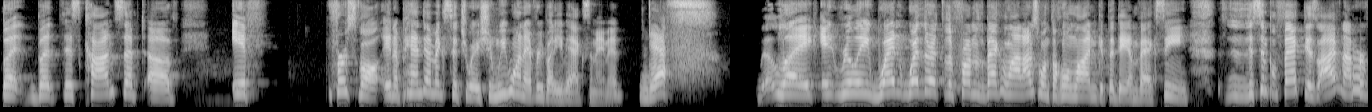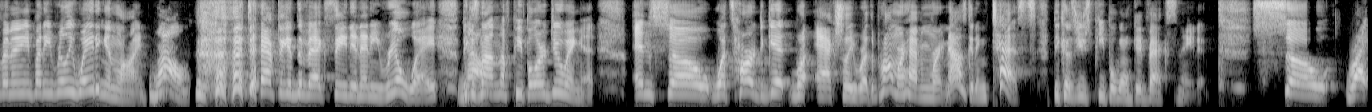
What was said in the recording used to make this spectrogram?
But, but this concept of if first of all, in a pandemic situation, we want everybody vaccinated. Yes. Like it really, when whether at the front or the back of the line, I just want the whole line to get the damn vaccine. The simple fact is, I've not heard of anybody really waiting in line No. to have to get the vaccine in any real way because No. not enough people are doing it. And so, what's hard to get, what actually, what the problem we're having right now is getting tests because these people won't get vaccinated. So, Right.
